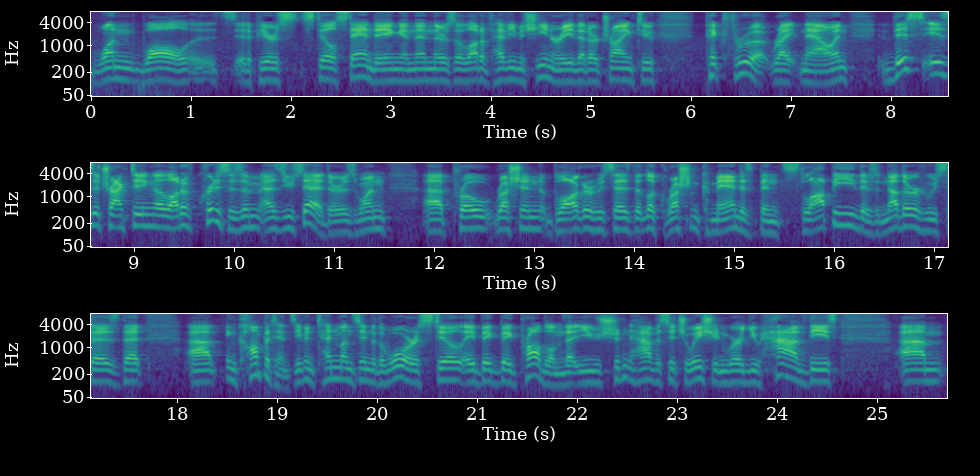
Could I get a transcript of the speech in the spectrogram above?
one wall, it appears still standing, and then there's a lot of heavy machinery that are trying to pick through it right now. And this is attracting a lot of criticism, as you said. There is one uh, pro Russian blogger who says that, look, Russian command has been sloppy. There's another who says that uh, incompetence, even 10 months into the war, is still a big, big problem. That you shouldn't have a situation where you have these. Um,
